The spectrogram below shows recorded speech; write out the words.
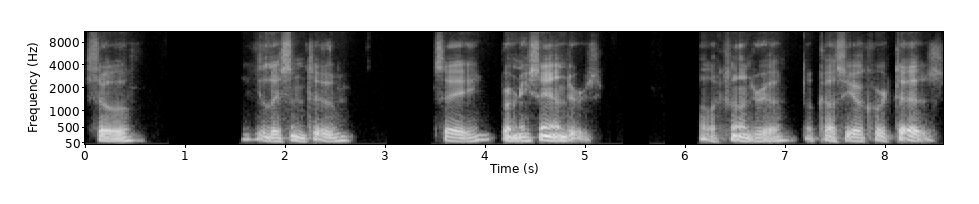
So you listen to, say, Bernie Sanders, Alexandria Ocasio Cortez,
